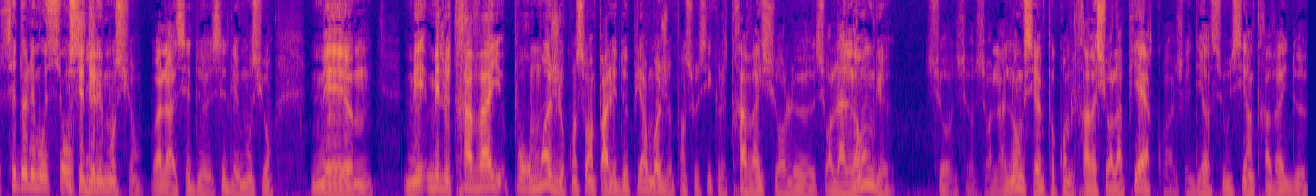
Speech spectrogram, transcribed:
C'est de l'émotion. C'est de l'émotion. Voilà, c'est de, c'est de l'émotion. Mais mais, mais le travail, pour moi, je le conçois en parler de pierre, moi je pense aussi que le travail sur, le, sur la langue, sur, sur, sur la langue, c'est un peu comme le travail sur la pierre, quoi. Je veux dire, c'est aussi un travail de,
